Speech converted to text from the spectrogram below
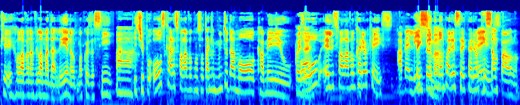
que rolava na Vila Madalena, alguma coisa assim. Ah. E, tipo, ou os caras falavam com sotaque muito da moca, meu. Pois é. ou eles falavam carioquês. A belíssima. Tentando não parecer É carioquês. em São Paulo.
